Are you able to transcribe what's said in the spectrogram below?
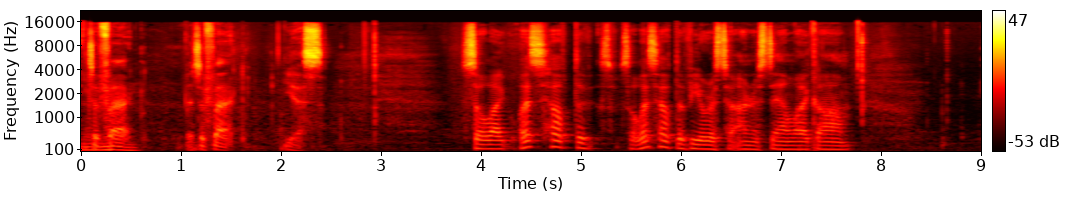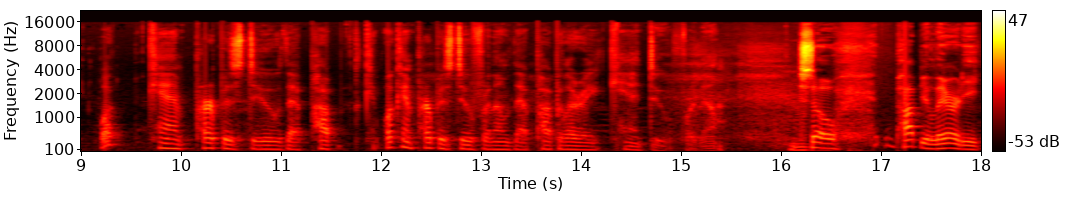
It's a fact. That's a fact. Yes. So like let's help the so let's help the viewers to understand like um what can purpose do that pop what can purpose do for them that popularity can't do for them? So, popularity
